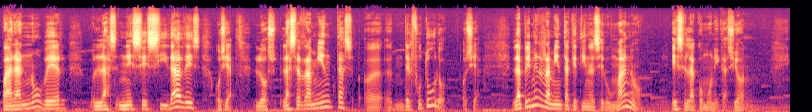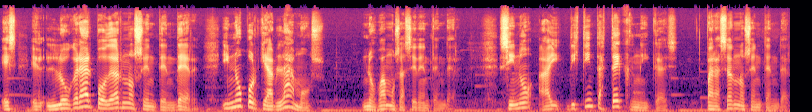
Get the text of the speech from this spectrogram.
para no ver las necesidades o sea los las herramientas del futuro o sea la primera herramienta que tiene el ser humano es la comunicación, es el lograr podernos entender. Y no porque hablamos nos vamos a hacer entender, sino hay distintas técnicas para hacernos entender.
